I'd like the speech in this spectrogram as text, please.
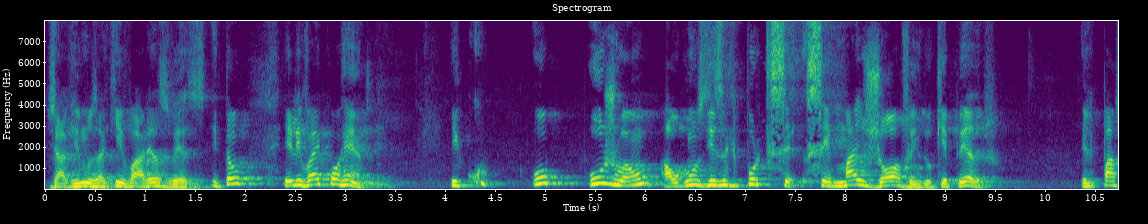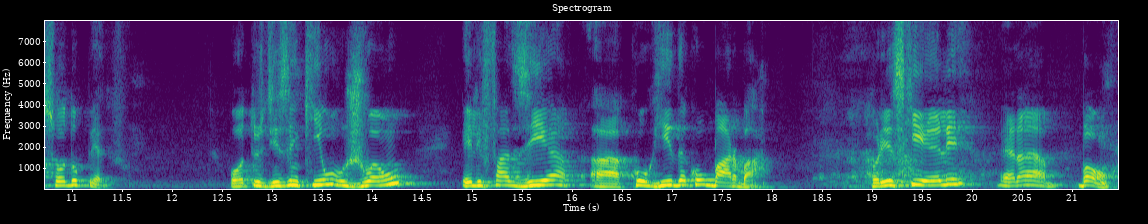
já vimos aqui várias vezes. Então, ele vai correndo. E o, o João, alguns dizem que por ser, mais jovem do que Pedro, ele passou do Pedro. Outros dizem que o João ele fazia a corrida com barba. Por isso que ele era bom.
